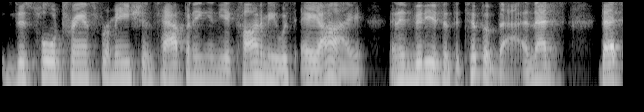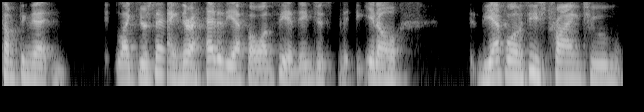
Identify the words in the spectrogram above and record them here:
this whole transformation's happening in the economy with AI, and NVIDIA's at the tip of that. And that's that's something that, like you're saying, they're ahead of the FOMC. They just, you know, the FOMC is trying to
